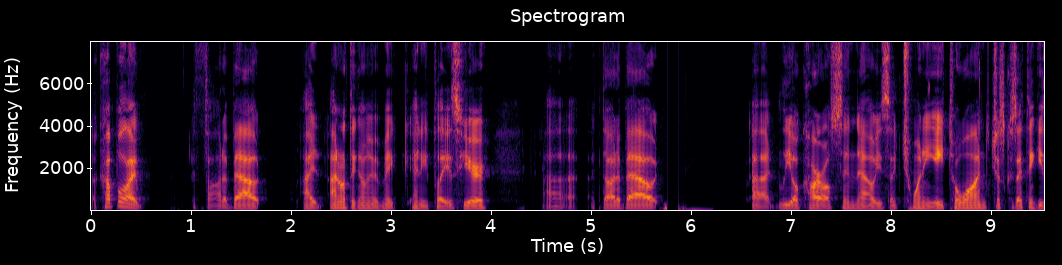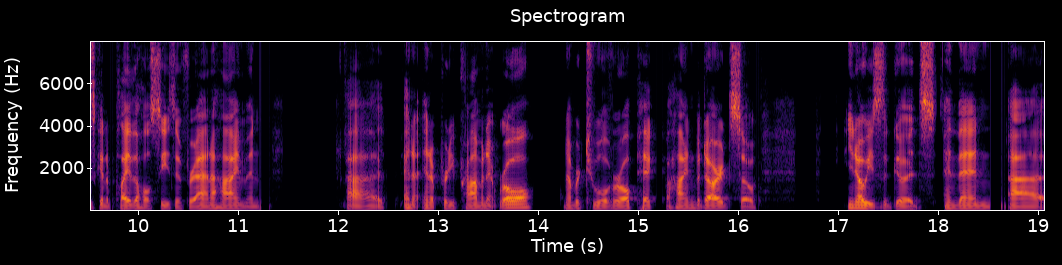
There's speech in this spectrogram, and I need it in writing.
a couple I thought about. I I don't think I'm going to make any plays here. Uh, I thought about uh, Leo Carlsson Now he's like 28 to one, just because I think he's going to play the whole season for Anaheim and uh, in a, in a pretty prominent role. Number two overall pick behind Bedard, so you know he's the goods. And then uh,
